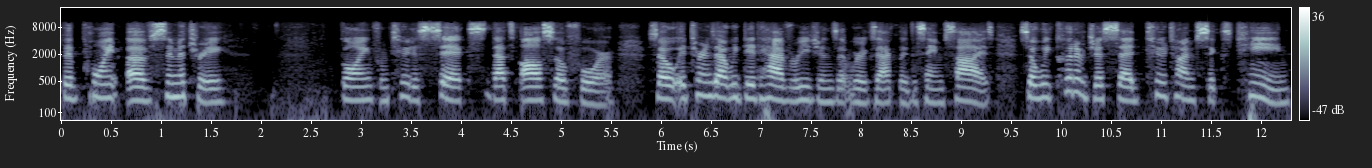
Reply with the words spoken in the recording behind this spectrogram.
the point of symmetry, going from 2 to 6, that's also 4. So it turns out we did have regions that were exactly the same size. So we could have just said 2 times 16,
